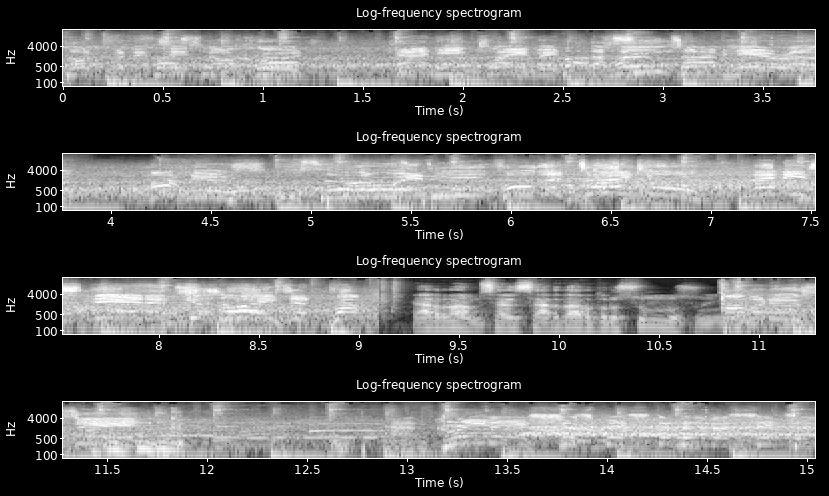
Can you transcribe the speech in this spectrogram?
Confidence is not good. Can he claim it? The home time hero, Matthews, for the win, for the title, and he steered it straight at Pop. Yarram sen Serdar Dursun musun ya? And Grealish has missed another sitter.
